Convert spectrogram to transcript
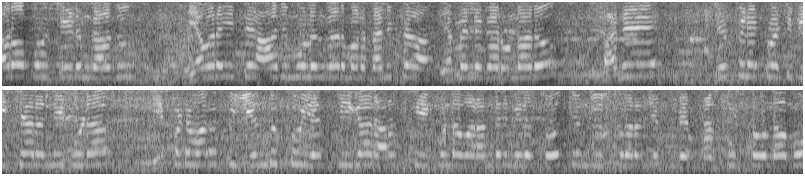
ఆరోపణలు చేయడం కాదు ఎవరైతే ఆదిమూలం గారు మన దళిత ఎమ్మెల్యే గారు ఉన్నారో తనే చెప్పినటువంటి విషయాలన్నీ కూడా ఇప్పటి వరకు ఎందుకు ఎస్పీ గారు అరెస్ట్ చేయకుండా వారందరి మీద చోద్యం చూస్తున్నారని చెప్పి మేము ప్రశ్నిస్తూ ఉన్నాము.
